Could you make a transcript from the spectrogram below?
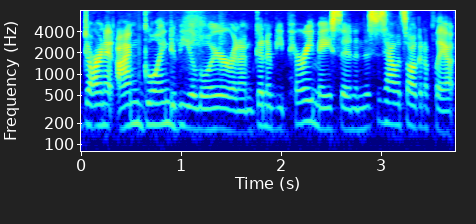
darn it, I'm going to be a lawyer and I'm going to be Perry Mason and this is how it's all going to play out.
